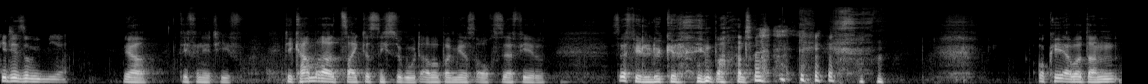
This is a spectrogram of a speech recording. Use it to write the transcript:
Geht dir so wie mir. Ja, definitiv. Die Kamera zeigt es nicht so gut, aber bei mir ist auch sehr viel, sehr viel Lücke im Bart. Okay, aber dann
